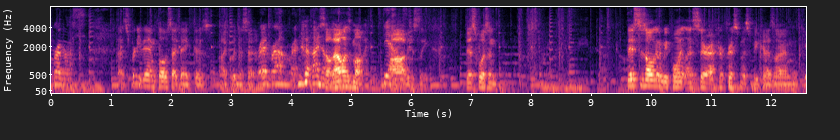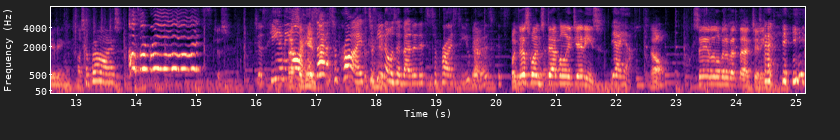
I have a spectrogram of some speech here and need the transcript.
Red Russ. That's pretty damn close, I think, because I couldn't have said it. Red, brown, red. I know. So that one's mine. Yeah. Obviously. This wasn't. This is all gonna be pointless here after Christmas because I'm getting a surprise. a surprise! Just. Just he and he all. It's not a surprise because he knows about it. It's a surprise to you Yeah. guys. But this one's definitely Jenny's. Yeah. Yeah, Oh, say a little bit about that, Jenny.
